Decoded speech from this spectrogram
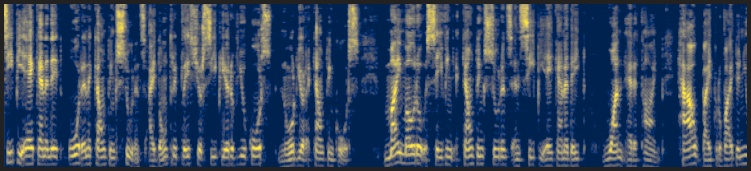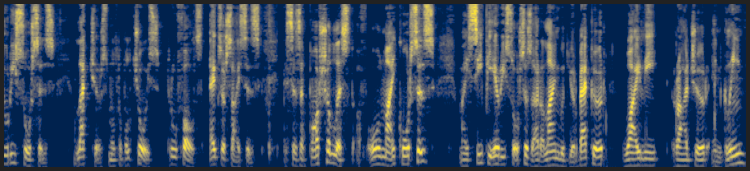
CPA candidate or an accounting student, I don't replace your CPA review course nor your accounting course. My motto is saving accounting students and CPA candidate one at a time. How? By providing you resources, lectures, multiple choice, true false, exercises. This is a partial list of all my courses. My CPA resources are aligned with your Becker, Wiley, Roger, and Gleim.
